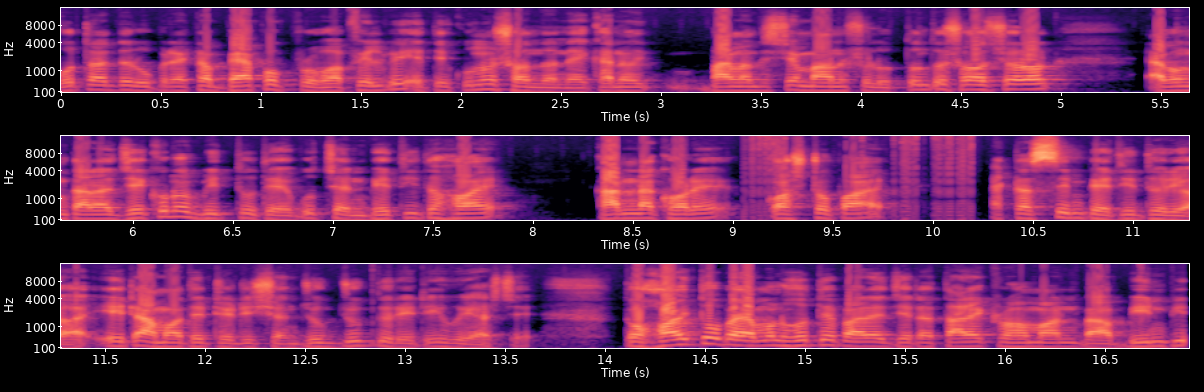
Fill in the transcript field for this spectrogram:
ভোটারদের উপরে একটা ব্যাপক প্রভাব ফেলবে, এতে কোনো সন্দেহ নেই। এখানে বাংলাদেশের মানুষ হল অত্যন্ত সহজ সরল এবং তারা যে কোনো মৃত্যুতে, বুঝছেন, ব্যতীত হয়। কান্না করে, কষ্ট পায়, একটা সিম্পেথি তৈরি হয়। এটা আমাদের ট্রেডিশন যুগ যুগ ধরে এটি হয়ে আসছে। তো হয়তো বা এমন হতে পারে যেটা তারেক রহমান বা বিএনপি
